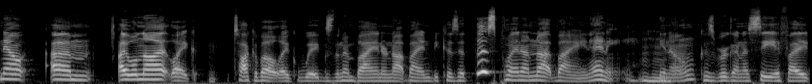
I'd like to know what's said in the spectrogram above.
Now um, i will not like talk about like wigs that i'm buying or not buying because at this point i'm not buying any you know because we're gonna see if i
